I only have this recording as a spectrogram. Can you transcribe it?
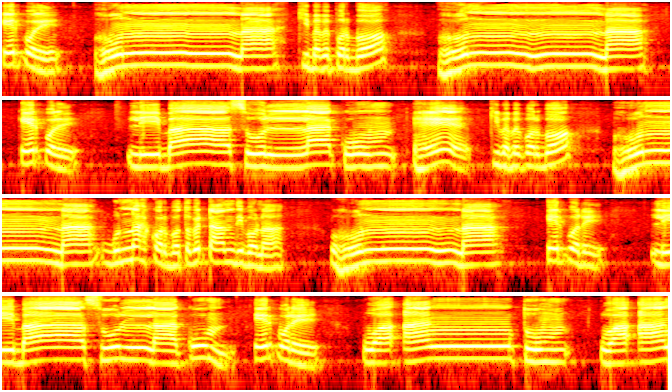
এরপরে, হুন না, কীভাবে পড়ব? হুন না। এরপরে, লিবাসুল্লাকুম। হ্যাঁ কীভাবে পড়ব? হুন না গুন্নাহ করব, তবে টান দিব না। হুন না, এরপরে, লিবাসুল্লাকুম, এরপরে ওয়া আং তুম ওয়া আং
